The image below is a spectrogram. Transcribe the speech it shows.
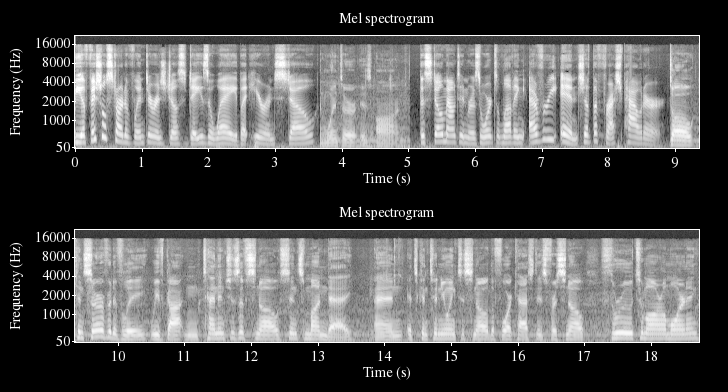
The official start of winter is just days away, but here in Stowe, and winter is on. The Stowe Mountain Resort loving every inch of the fresh powder. So conservatively, we've gotten 10 inches of snow since Monday and it's continuing to snow. The forecast is for snow through tomorrow morning.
